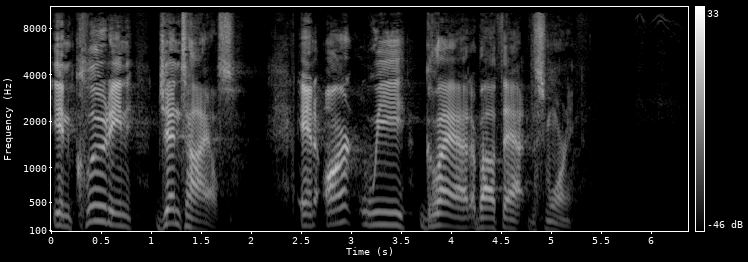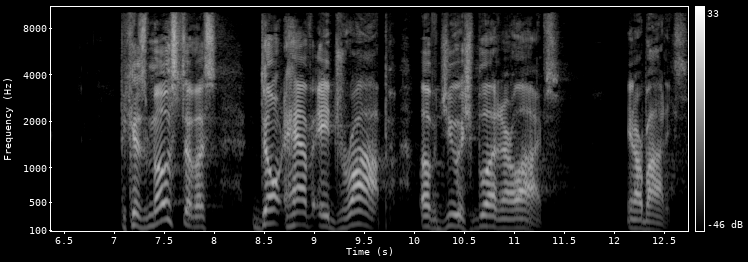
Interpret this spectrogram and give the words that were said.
including Gentiles. And aren't we glad about that this morning? Because most of us don't have a drop of Jewish blood in our lives, in our bodies.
